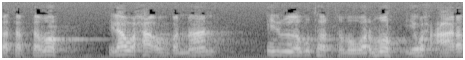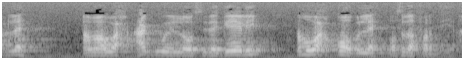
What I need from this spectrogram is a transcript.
la tartamo ilaa waxaa un bannaan in lagu tartamo warmo iyo wax caarad leh ama wax cag weyn loo sida geeli ama wax qoob leh oo sida fardihi ah.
